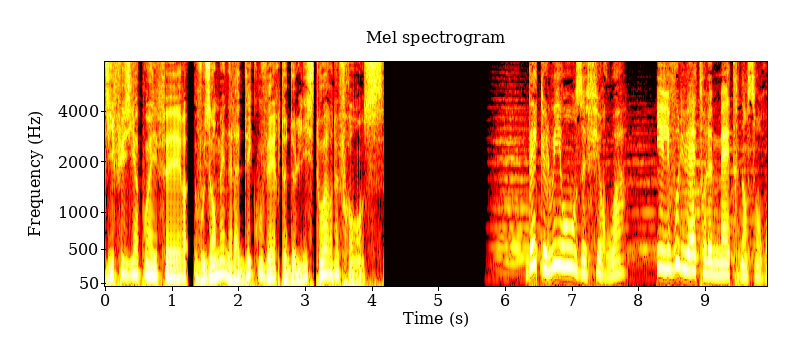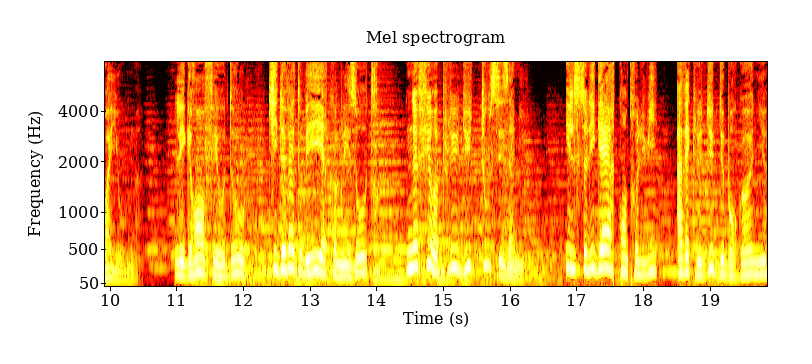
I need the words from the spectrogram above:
Diffusia.fr vous emmène à la découverte de l'histoire de France. Dès que Louis XI fut roi, il voulut être le maître dans son royaume. Les grands féodaux, qui devaient obéir comme les autres, ne furent plus du tout ses amis. Ils se liguèrent contre lui avec le duc de Bourgogne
